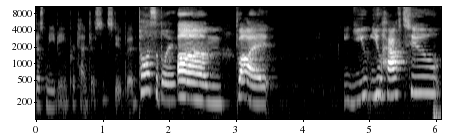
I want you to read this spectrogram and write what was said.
just me being pretentious and stupid. Possibly. Um, but you you have to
